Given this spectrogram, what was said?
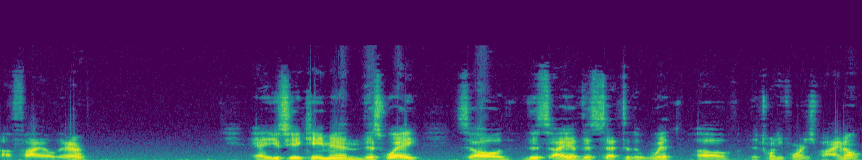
uh, file there. And you see it came in this way. So this I have this set to the width of the 24 inch vinyl.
